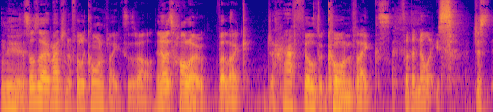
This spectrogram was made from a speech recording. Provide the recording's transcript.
Yeah. It's also I imagine it full of cornflakes as well. I know it's hollow, but like half filled with cornflakes. For the noise. Just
